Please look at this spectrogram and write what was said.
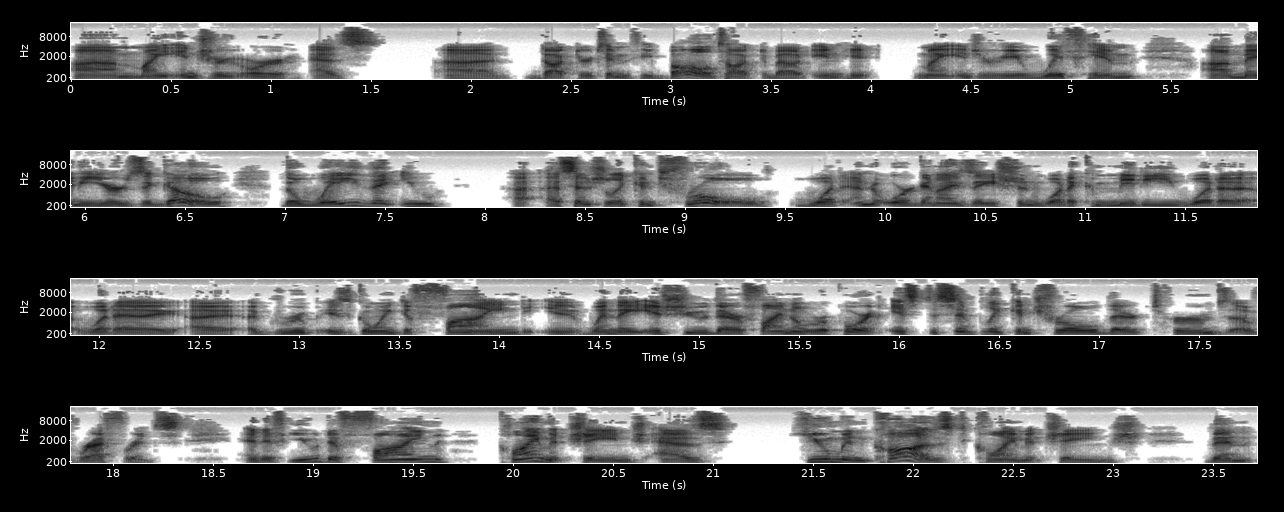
um, my interview, or as uh, Dr. Timothy Ball talked about in his, my interview with him uh, many years ago, the way that you uh, essentially control what an organization, what a committee, what a what a, a, group is going to find in, when they issue their final report is to simply control their terms of reference. And if you define climate change as human caused climate change, then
